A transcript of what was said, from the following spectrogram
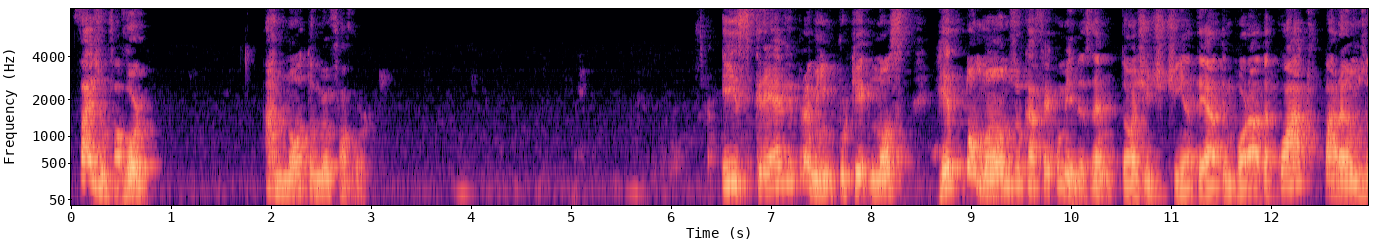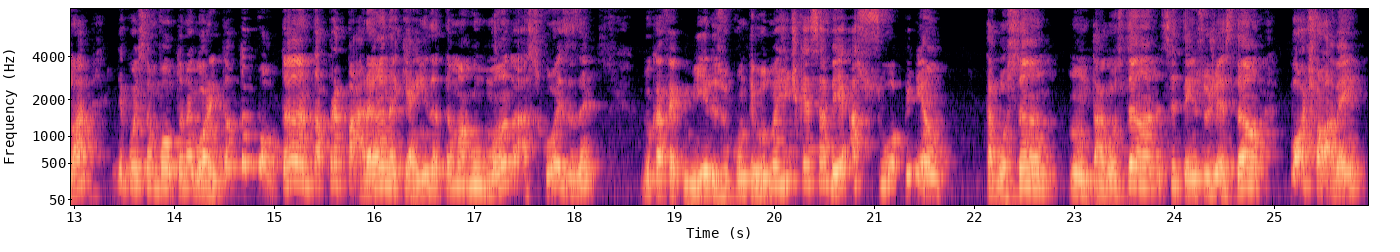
faz um favor. Anota o meu favor. E escreve para mim, porque nós retomamos o Café com Milhas, né? Então a gente tinha até a temporada 4, paramos lá, e depois estamos voltando agora. Então estamos voltando, tá preparando aqui ainda, estamos arrumando as coisas, né? Do Café com Milhas, o conteúdo, mas a gente quer saber a sua opinião. Tá gostando? Não tá gostando? Se tem sugestão, pode falar bem,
